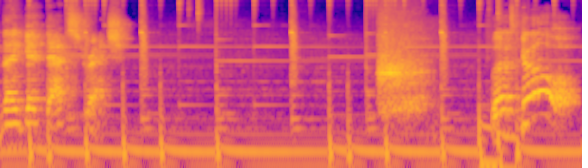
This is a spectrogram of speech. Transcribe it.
Then get that stretch. Let's go!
